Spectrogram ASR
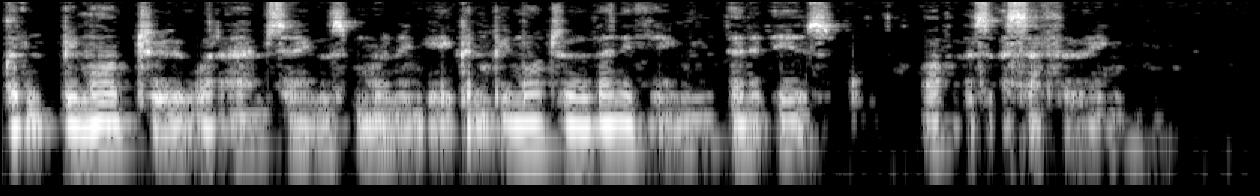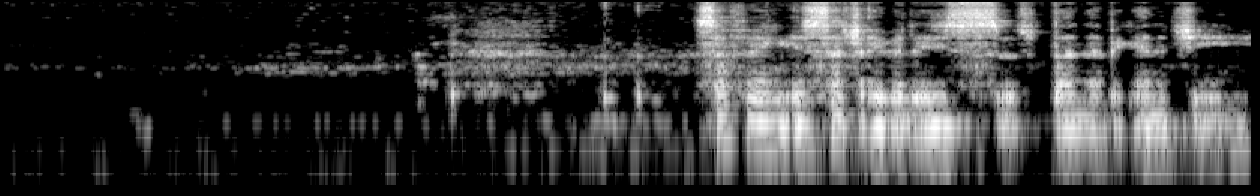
couldn't be more true, what I'm saying this morning, it couldn't be more true of anything than it is of a suffering. Suffering is such a release of dynamic energy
